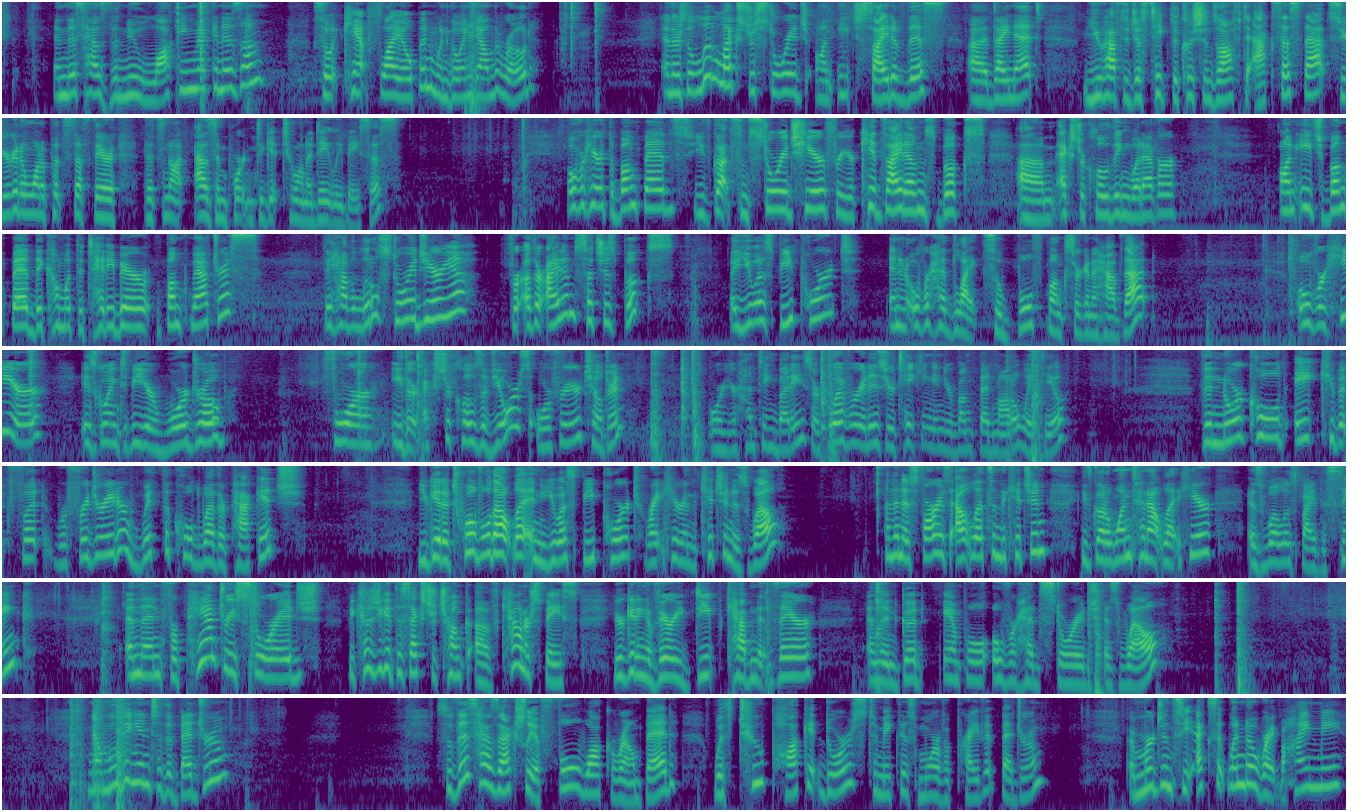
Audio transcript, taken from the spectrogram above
And this has the new locking mechanism so it can't fly open when going down the road. And there's a little extra storage on each side of this uh, dinette. You have to just take the cushions off to access that. So you're going to want to put stuff there that's not as important to get to on a daily basis. Over here at the bunk beds, you've got some storage here for your kids' items, books, um, extra clothing, whatever. On each bunk bed, they come with the teddy bear bunk mattress. They have a little storage area for other items such as books, a USB port, and an overhead light. So both bunks are going to have that. Over here is going to be your wardrobe for either extra clothes of yours or for your children or your hunting buddies or whoever it is you're taking in your bunk bed model with you the Norcold 8 cubic foot refrigerator with the cold weather package. You get a 12 volt outlet and a USB port right here in the kitchen as well. And then as far as outlets in the kitchen, you've got a 110 outlet here as well as by the sink. And then for pantry storage, because you get this extra chunk of counter space, you're getting a very deep cabinet there and then good ample overhead storage as well. Now moving into the bedroom. So this has actually a full walk around bed with two pocket doors to make this more of a private bedroom. Emergency exit window right behind me.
